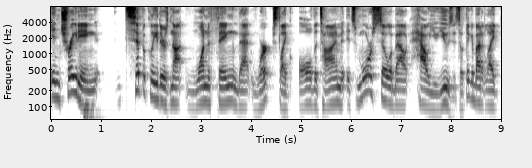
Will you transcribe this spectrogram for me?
In trading, typically there's not one thing that works like all the time. It's more so about how you use it. So think about it like,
